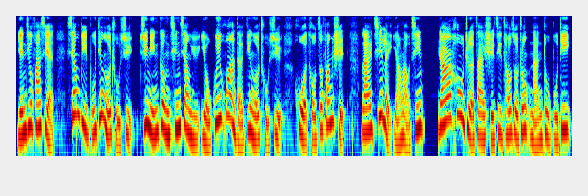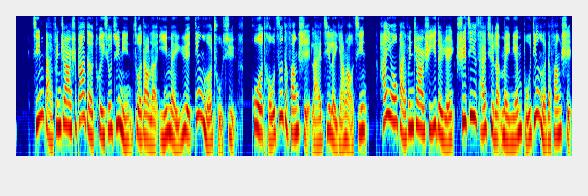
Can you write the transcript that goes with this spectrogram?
研究发现，相比不定额储蓄，居民更倾向于有规划的定额储蓄或投资方式来积累养老金。然而，后者在实际操作中难度不低。仅百分之二十八的退休居民做到了以每月定额储蓄或投资的方式来积累养老金，还有百分之二十一的人实际采取了每年不定额的方式。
